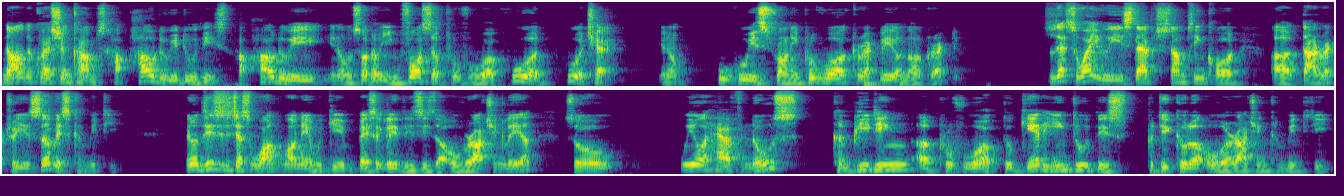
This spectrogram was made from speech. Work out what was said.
now the question comes, how, how do we do this? How, how do we, you know, sort of enforce a proof of work? Who will, who will check, you know, who, who is running proof of work correctly or not correctly? So that's why we established something called a directory service committee. You know, this is just one, one name we give. Basically, this is the overarching layer. So we will have nodes competing a proof of work to get into this particular overarching committee.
